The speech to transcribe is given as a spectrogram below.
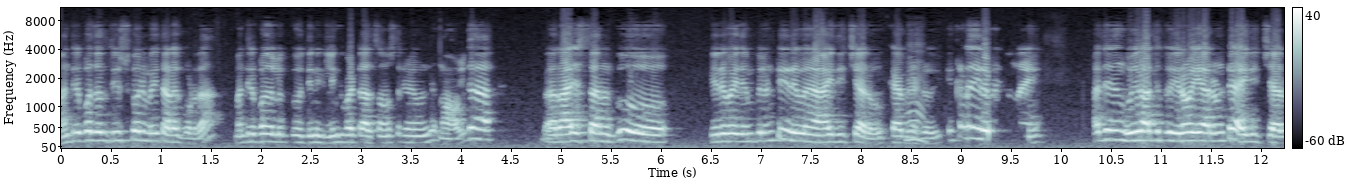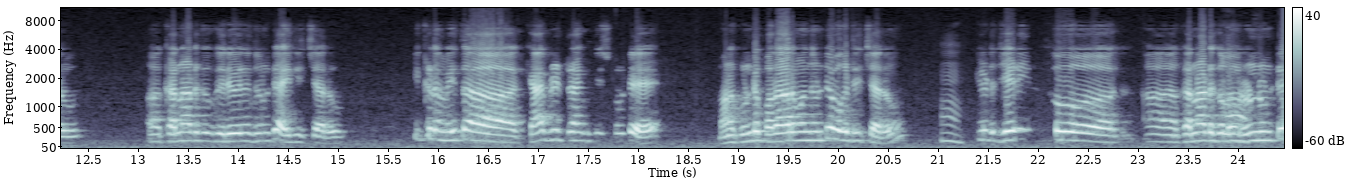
మంత్రి పదవులు తీసుకొని మిగతా అడగకూడదా? మంత్రి పదవులకు దీనికి లింక్ పెట్టాల్సిన అవసరం ఏముంది? మామూలుగా రాజస్థాన్కు ఇరవై ఐదు ఎంపీలు ఉంటే ఇరవై ఐదు ఇచ్చారు కేబినెట్ ఇక్కడ ఇరవై ఐదు ఉన్నాయి. అదే గుజరాత్కు ఇరవై ఆరు ఉంటే ఐదు ఇచ్చారు. కర్ణాటకకు ఇరవై ఎనిమిది ఉంటే ఐదు ఇచ్చారు. ఇక్కడ మిగతా కేబినెట్ ర్యాంక్ తీసుకుంటే మనకుండే పదహారు మంది ఉంటే ఒకటి ఇచ్చారు. ఇటు జేడీఎస్ కర్ణాటకలో రెండు ఉంటే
